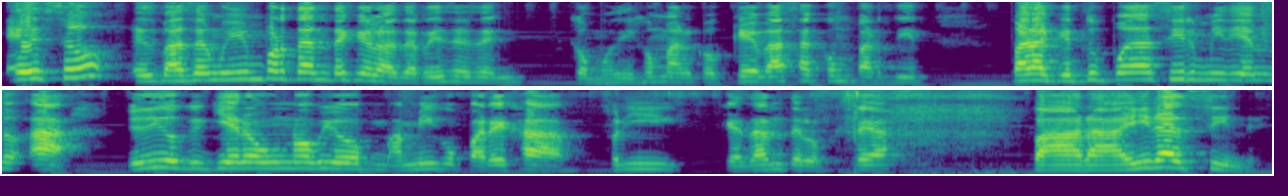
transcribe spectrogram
Eso es, va a ser muy importante que lo aterrices en, como dijo Marco, qué vas a compartir para que tú puedas ir midiendo. Ah, yo digo que quiero un novio, amigo, pareja, free, quedante, lo que sea, para ir al cine.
